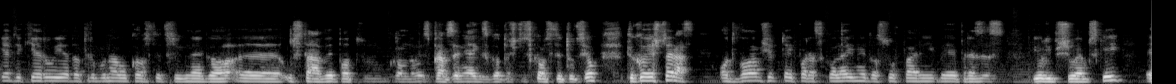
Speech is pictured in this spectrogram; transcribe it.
kiedy kieruje do Trybunału Konstytucyjnego e, ustawy pod kątem sprawdzenia ich zgodności z konstytucją. Tylko jeszcze raz, odwołam się tutaj po raz kolejny do słów pani e, prezes Julii Przyłębskiej. E,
